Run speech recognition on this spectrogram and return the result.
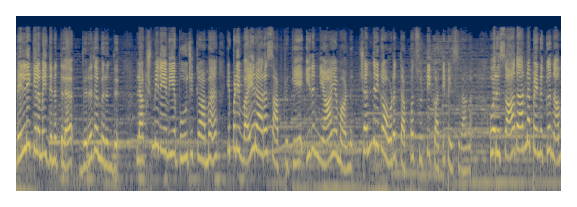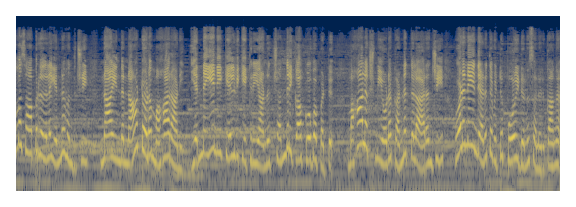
வெள்ளிக்கிழமை தினத்துல விரதம் இருந்து லக்ஷ்மி தேவிய பூஜிக்காம இப்படி வயிறார சாப்பிட்டுருக்கியே இது நியாயமான்னு சந்திரிகாவோட தப்ப சுட்டி காட்டி பேசுறாங்க. ஒரு சாதாரண பெண்ணுக்கு நம்ம சாப்பிடுறதுல என்ன வந்துச்சு? நான் இந்த நாட்டோட மகாராணி என்னையே நீ கேள்வி கேக்குறியான்னு சந்திரிகா கோபப்பட்டு மகாலட்சுமியோட கன்னத்துல அரைஞ்சி உடனே இந்த இடத்த விட்டு போயிடுன்னு சொல்லிருக்காங்க.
